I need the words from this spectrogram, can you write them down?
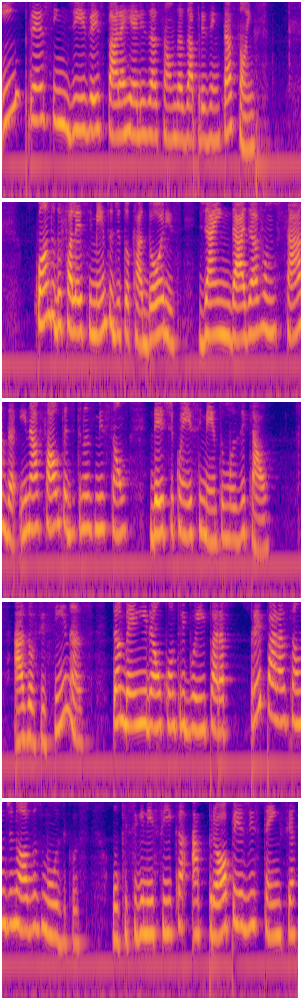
imprescindíveis para a realização das apresentações. quando do falecimento de tocadores já em idade avançada e na falta de transmissão deste conhecimento musical. As oficinas também irão contribuir para a preparação de novos músicos, o que significa a própria existência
